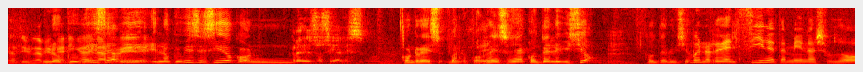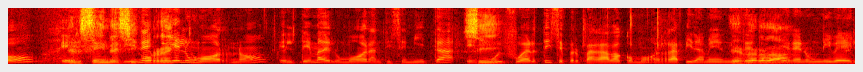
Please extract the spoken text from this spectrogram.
ah, lo, que hubiese lo que hubiese sido con... Redes sociales. Con redes, bueno, con redes sociales, con televisión. Mm con televisión. Bueno, en realidad el cine también ayudó. El, este, cine, sí, correcto. Y el humor, ¿no? El tema del humor antisemita es muy fuerte y se propagaba como rápidamente también en un nivel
